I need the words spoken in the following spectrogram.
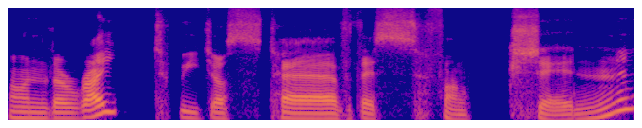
On the right, we just have this function.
